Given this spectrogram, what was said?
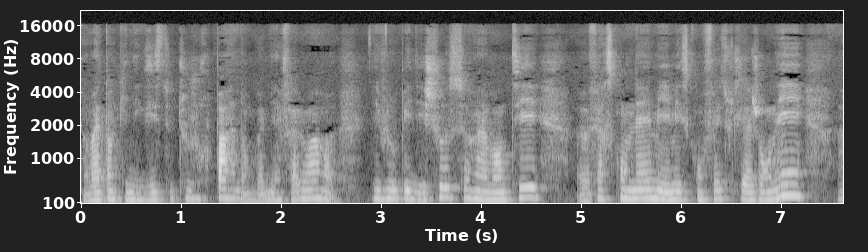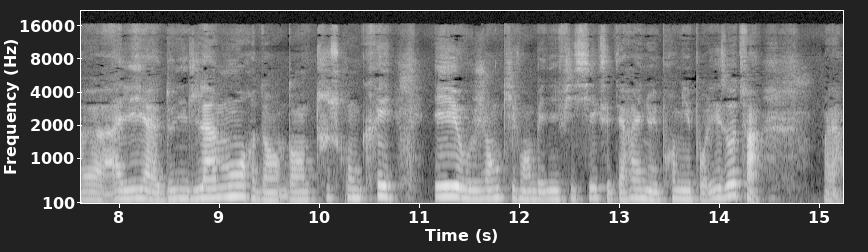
dans 20 ans qui n'existent toujours pas, donc il va bien falloir euh, développer des choses, se réinventer, euh, faire ce qu'on aime et aimer ce qu'on fait toute la journée, aller donner de l'amour dans, dans, tout ce qu'on crée et aux gens qui vont en bénéficier, etc. Et nous les premiers pour les autres. Enfin, voilà.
